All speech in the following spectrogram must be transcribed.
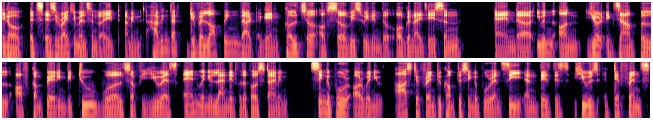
you know it's as you rightly mentioned right i mean having that developing that again culture of service within the organization and uh, even on your example of comparing the two worlds of us and when you landed for the first time in Singapore or when you asked your friend to come to Singapore and see, and there's this huge difference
